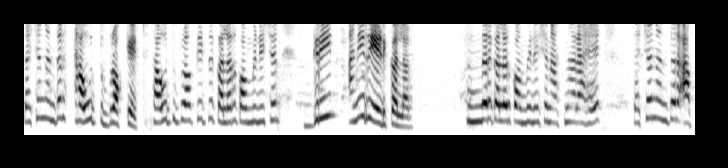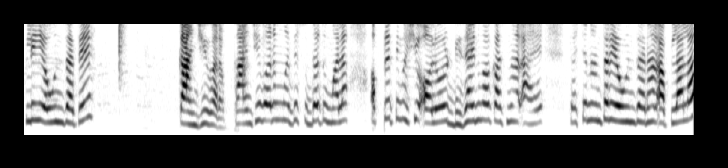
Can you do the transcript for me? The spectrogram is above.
त्याच्यानंतर साऊथ ब्रॉकेट. साऊथ ब्रॉकेटचं कलर कॉम्बिनेशन ग्रीन आणि रेड कलर सुंदर कलर कॉम्बिनेशन असणार आहे. त्याच्यानंतर आपली येऊन जाते कांजीवरम. कांजीवरममध्ये सुद्धा तुम्हाला अप्रतिम अशी ऑल ओव्हर डिझाईन वर्क असणार आहे. त्याच्यानंतर येऊन जाणार आपल्याला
